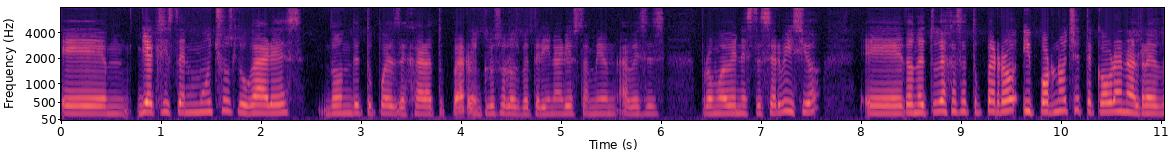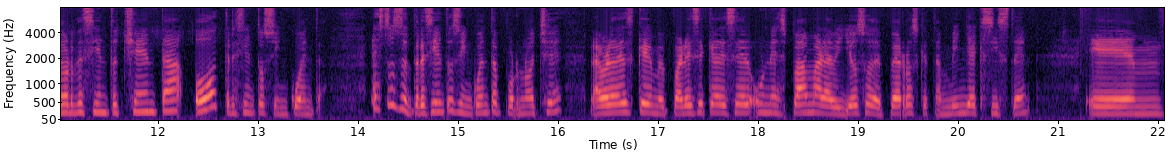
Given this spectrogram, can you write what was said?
em, ya existen muchos lugares donde tú puedes dejar a tu perro, incluso los veterinarios también a veces promueven este servicio, eh, donde tú dejas a tu perro y por noche te cobran alrededor de 180 o 350. Estos de 350 por noche, la verdad es que me parece que ha de ser un spa maravilloso de perros que también ya existen. Em,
